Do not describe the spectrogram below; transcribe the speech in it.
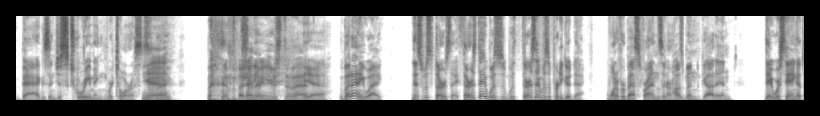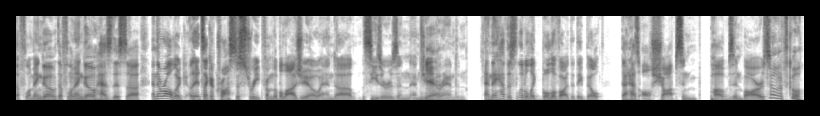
bags and just screaming, "We're tourists!" Yeah. Like, but sure they're used to that. Yeah. But anyway, this was Thursday. Thursday was, was Thursday was a pretty good day. One of her best friends and her husband got in. They were staying at the Flamingo. The Flamingo has this, uh, and they're all like, it's like across the street from the Bellagio and uh, Caesars and MGM Yeah. Grand, and and they have this little like boulevard that they built that has all shops and pubs and bars. Oh, that's cool.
